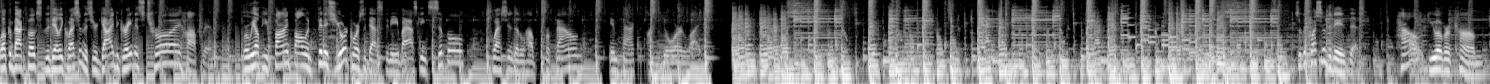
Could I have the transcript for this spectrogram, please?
Welcome back, folks, to the Daily Question. This is your guide to greatness, Troy Hoffman, where we help you find, follow, and finish your course of destiny by asking simple questions that will have profound impact on your life. So, the question of the day is this How do you overcome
